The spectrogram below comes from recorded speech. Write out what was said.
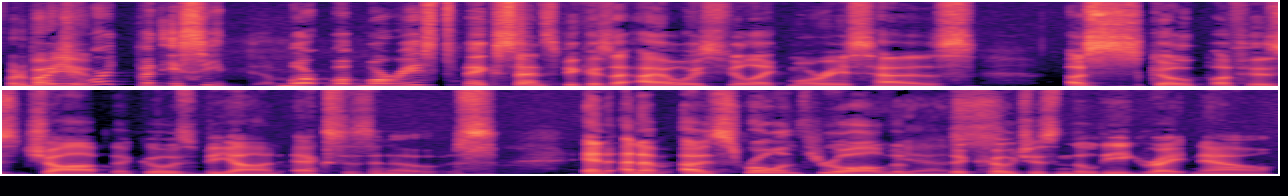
What about you? Tor- but you see, Maurice makes sense because I, I always feel like Maurice has a scope of his job that goes beyond X's and O's. And and I'm, I was scrolling through all Oh, the, the coaches in the league right now,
